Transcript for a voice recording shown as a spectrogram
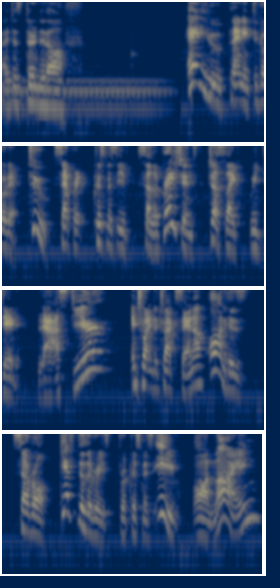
I just turned it off. Anywho, planning to go to two separate Christmas Eve celebrations, just like we did last year, and trying to track Santa on his several gift deliveries for Christmas Eve online.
